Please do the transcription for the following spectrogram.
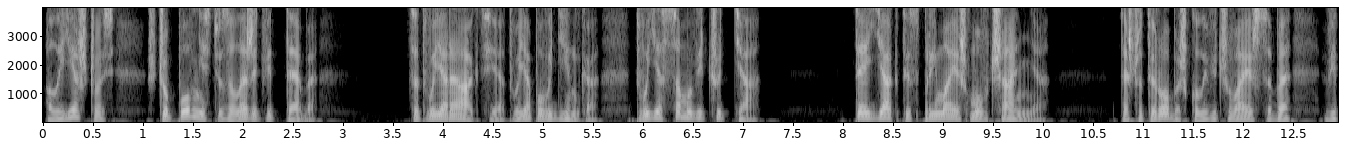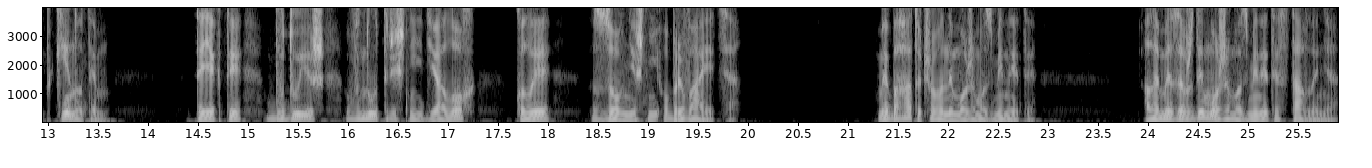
Але є щось, що повністю залежить від тебе. Це твоя реакція, твоя поведінка, твоє самовідчуття, те, як ти сприймаєш мовчання, те, що ти робиш, коли відчуваєш себе відкинутим, те, як ти будуєш внутрішній діалог, коли зовнішній обривається. Ми багато чого не можемо змінити, але ми завжди можемо змінити ставлення.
